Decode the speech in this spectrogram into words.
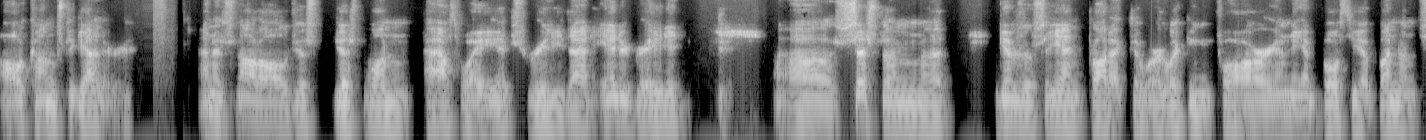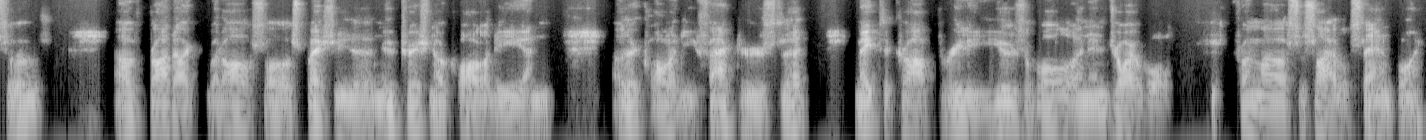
all comes together. And it's not all just, just one pathway, it's really that integrated uh, system that gives us the end product that we're looking for in the both the abundance of of product, but also especially the nutritional quality and other quality factors that make the crop really usable and enjoyable from a societal standpoint.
